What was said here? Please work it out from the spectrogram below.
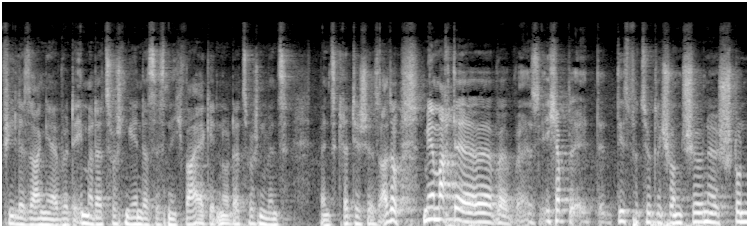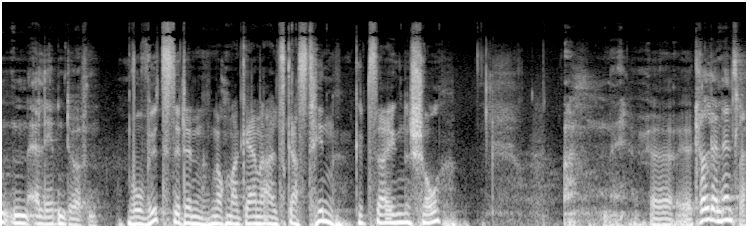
Viele sagen ja, er würde immer dazwischen gehen. Das ist nicht wahr. Er geht nur dazwischen, wenn es wenn es kritisch ist. Also mir macht äh, ich habe diesbezüglich schon schöne Stunden erleben dürfen. Wo würdest du denn noch mal gerne als Gast hin? Gibt es da irgendeine Show? Ach, nee. Äh, Grill den Hensler.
